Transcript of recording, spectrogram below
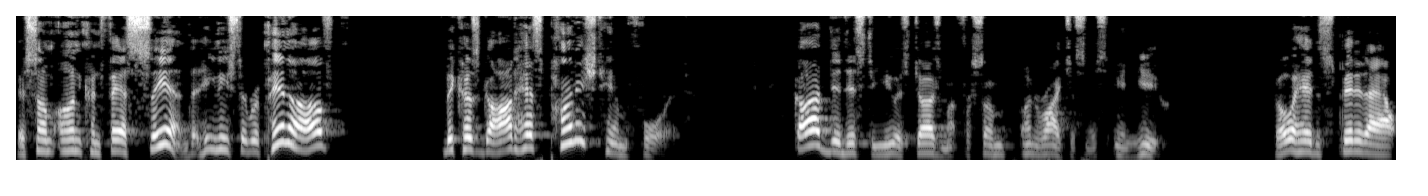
There's some unconfessed sin that he needs to repent of because God has punished him for it. God did this to you as judgment for some unrighteousness in you. Go ahead and spit it out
